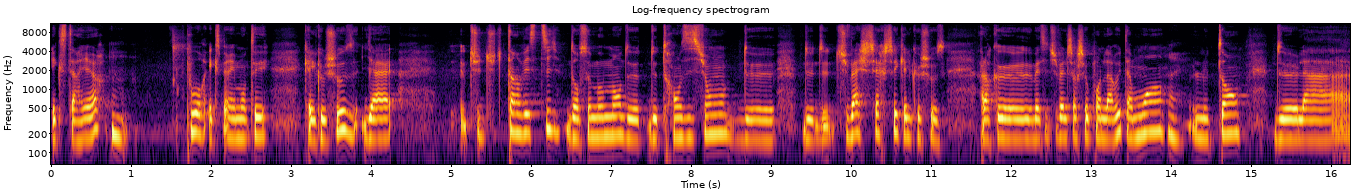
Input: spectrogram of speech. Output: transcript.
extérieur mm. pour expérimenter quelque chose, il y a tu t'investis dans ce moment de, transition, de, de, tu vas chercher quelque chose. Alors que bah, si tu vas le chercher au point de la rue, tu as moins le temps de, la,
